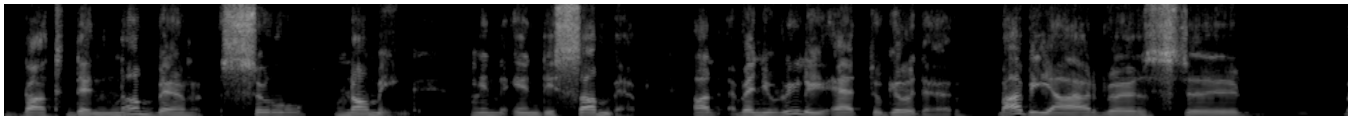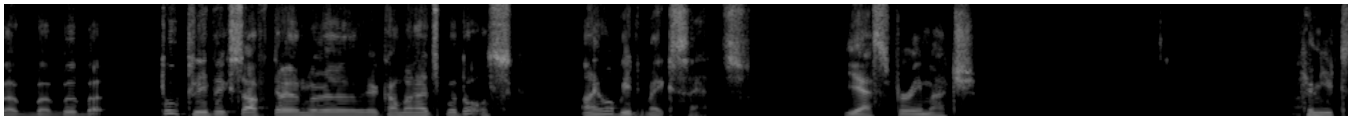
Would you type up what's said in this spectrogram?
But the number so numbing in, in December. And when you really add together, Babi Yar was uh, two, three weeks after uh, Kamenets Podolsk. I hope it makes sense. Yes, very much. Can you t-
